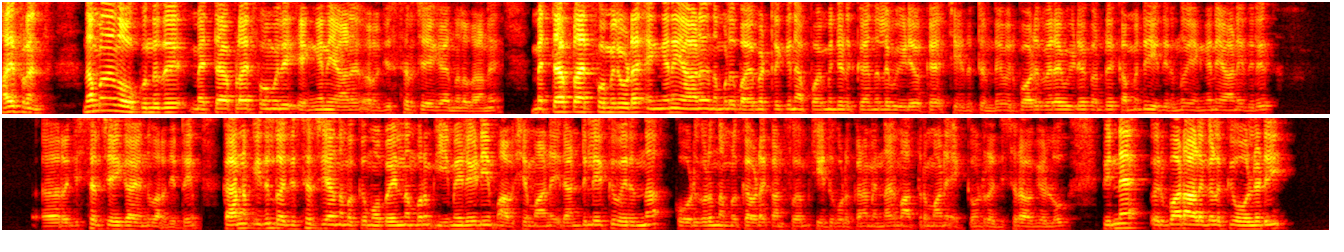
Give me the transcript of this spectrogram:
Hi friends നമ്മൾ നോക്കുന്നത് meta പ്ലാറ്റ്ഫോമിൽ എങ്ങനെയാണ് രജിസ്റ്റർ ചെയ്യുക എന്നുള്ളതാണ്. മെറ്റാ പ്ലാറ്റ്ഫോമിലൂടെ എങ്ങനെയാണ് നമ്മൾ ബയോമെട്രിക്കിന് അപ്പോയിൻമെന്റ് എടുക്കുക എന്നുള്ള വീഡിയോ ഒക്കെ ചെയ്തിട്ടുണ്ട്. ഒരുപാട് പേരെ വീഡിയോ കണ്ട് കമന്റ് ചെയ്തിരുന്നു എങ്ങനെയാണ് ഇതിൽ രജിസ്റ്റർ ചെയ്യുക എന്ന് പറഞ്ഞിട്ട്. കാരണം ഇതിൽ രജിസ്റ്റർ ചെയ്യാൻ നമുക്ക് മൊബൈൽ നമ്പറും ഇമെയിൽ ഐ ഡിയും ആവശ്യമാണ്. രണ്ടിലേക്ക് വരുന്ന കോഡുകളും നമുക്ക് അവിടെ കൺഫേം ചെയ്ത് കൊടുക്കണം. എന്നാൽ മാത്രമാണ് അക്കൗണ്ട് രജിസ്റ്റർ ആവുകയുള്ളൂ. പിന്നെ ഒരുപാട് ആളുകൾക്ക് ഓൾറെഡി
